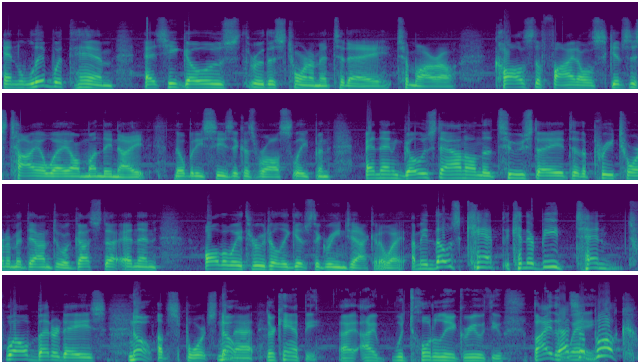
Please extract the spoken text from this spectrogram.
and live with him as he goes through this tournament today, tomorrow calls the finals, gives his tie away on Monday night. Nobody sees it because we're all sleeping. And then goes down on the Tuesday to the pre tournament down to Augusta. And then all the way through till he gives the green jacket away. I mean, those can't. Can there be 10, 12 better days? No. of sports than no, that. there can't be. I, I would totally agree with you. By the That's way, that's a book.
